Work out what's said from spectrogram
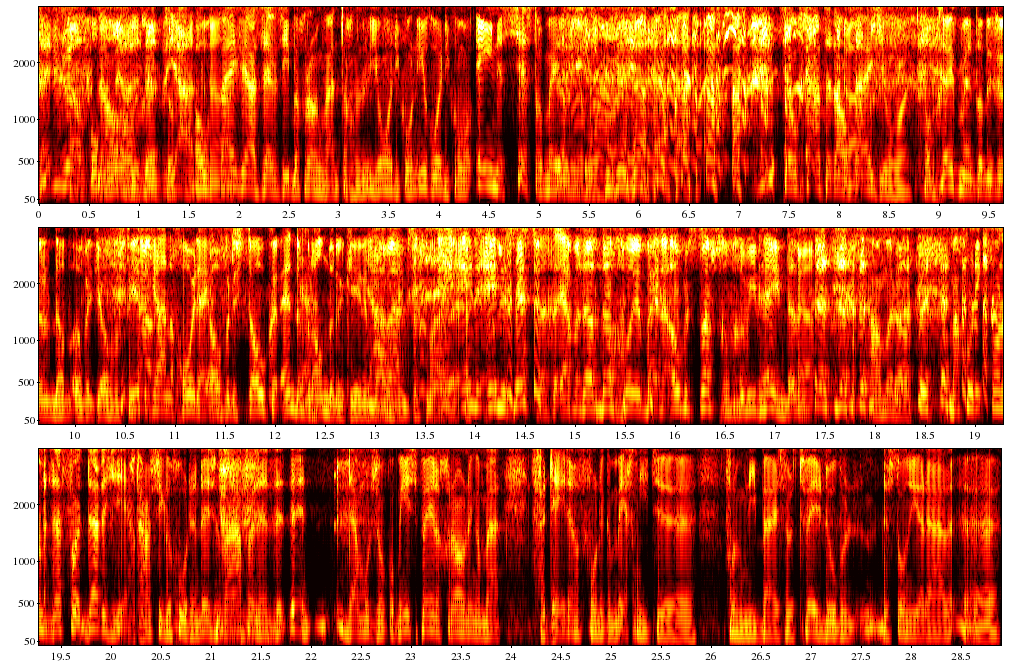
hij zelf. Ongelooflijk, Nou, ja, Over vijf jaar zeggen ze hier bij Groningen, van, toch een jongen die kon ingooien, die kon wel 61 meter ingooien. Zo gaat het altijd, jongen. Op een gegeven moment, dan is er, dan, weet je, over 40 jaar, dan gooide hij over de stoker en de Ja. brander een keer in Ja, bal heen, zeg maar. 1 61, ja, maar dan, dan gooi je bijna over het strafschopgebied heen. Dat, Hou maar op. Maar goed, ik vond hem, dat, dat is hij echt hartstikke goed. En deze wapen, en, en daar moeten ze ook op inspelen, Groningen. Maar verdedigen vond ik hem echt niet, eh vond ik hem niet bij. Het tweede doelpunt, daar stond hij raar, eh werd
